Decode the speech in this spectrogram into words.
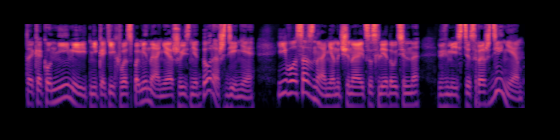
так как он не имеет никаких воспоминаний о жизни до рождения, его сознание начинается, следовательно, вместе с рождением,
